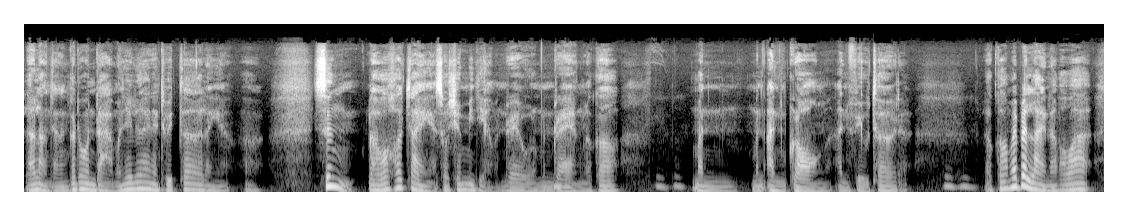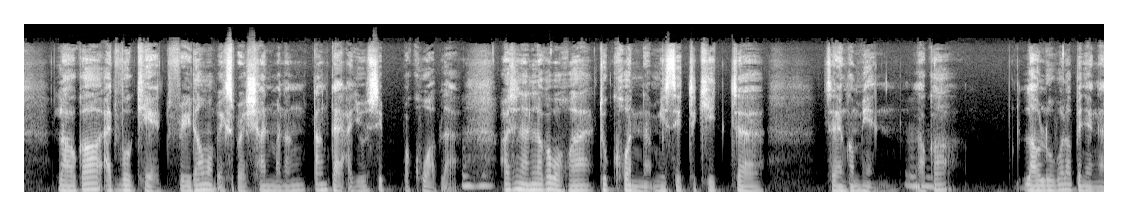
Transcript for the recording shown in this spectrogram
แล้วหลังจากนั้นก็โดนด่ามาเรื่อยๆใน Twitter อะไรเงี้ยเออซึ่งเราก็เข้าใจไงโซเชียลมีเดียมันเร็วมันแรงแล้วก็มันมันอันกรองอันฟิลเตอร์แล้วก็ไม่เป็นไรนะ เพราะว่าเราก็ advocate freedom of expression มาตั้งตั้งแต่อายุสิบกว่าขวบแล้ว เพราะฉะนั้นเราก็บอกว่าทุกคนนะมีสิทธิ์จะคิดจะแสดงความเห็น แล้วก็เรารู้ว่าเราเป็นยังไง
